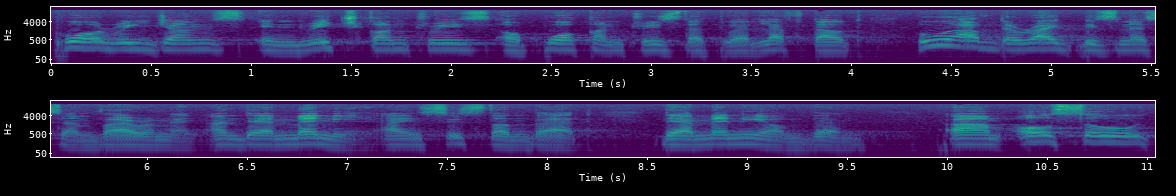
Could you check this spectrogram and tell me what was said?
poor regions in rich countries or poor countries that were left out, who have the right business environment. And there are many, I insist on that. There are many of them. Um, also,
